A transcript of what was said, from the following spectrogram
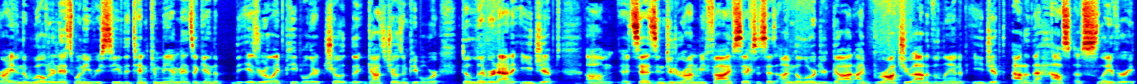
right? In the wilderness when he received the Ten Commandments. Again, the, the Israelite people, their cho- the, God's chosen people, were delivered out of Egypt. Um, it says in Deuteronomy 5 6, it says, I'm the Lord your God. I brought you out of the land of Egypt, out of the house of slavery.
